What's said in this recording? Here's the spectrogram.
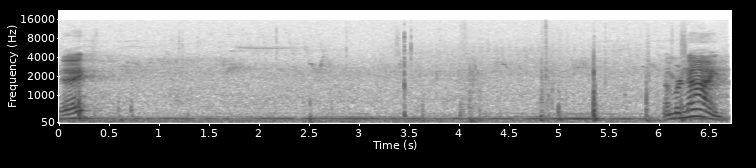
Okay? Number nine.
